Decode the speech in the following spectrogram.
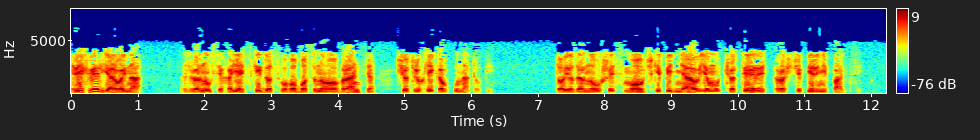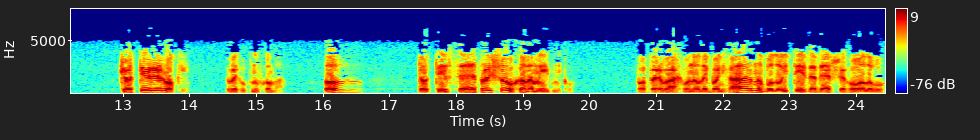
Віхвіль, ярвойна, звернувся Хаєцький до свого босоного обранця, що трюхикав у натовпі. Той, озирнувшись, мовчки підняв йому чотири розчепірні пальці. Чотири роки. вигукнув Хома. О, то ти все пройшов, халамиднику. Попервах воно, либонь, гарно було йти, задерши голову,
